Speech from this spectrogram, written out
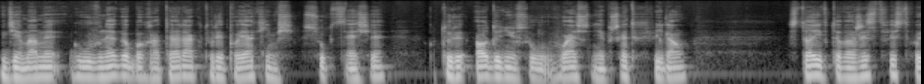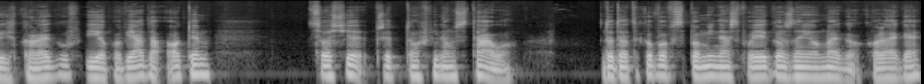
gdzie mamy głównego bohatera, który po jakimś sukcesie, który odniósł właśnie przed chwilą, stoi w towarzystwie swoich kolegów i opowiada o tym, co się przed tą chwilą stało. Dodatkowo wspomina swojego znajomego, kolegę,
